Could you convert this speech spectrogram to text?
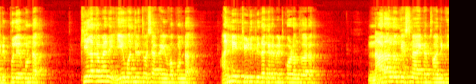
గ్రిప్పు లేకుండా కీలకమైన ఏ మంత్రిత్వ శాఖ ఇవ్వకుండా అన్ని టీడీపీ దగ్గర పెట్టుకోవడం ద్వారా నారా లోకేష్ నాయకత్వానికి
